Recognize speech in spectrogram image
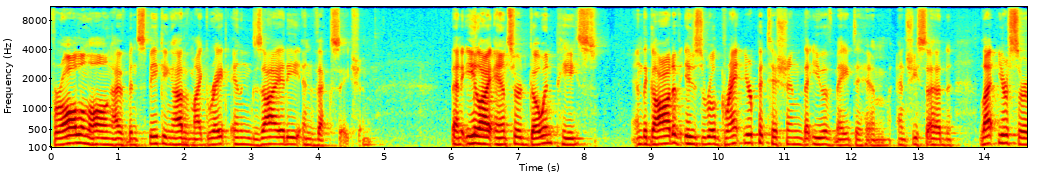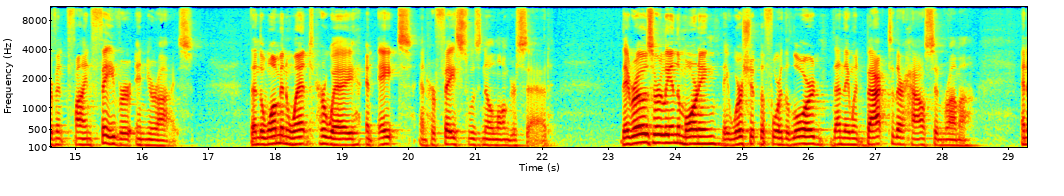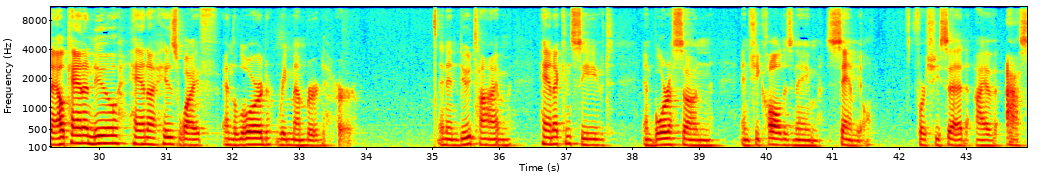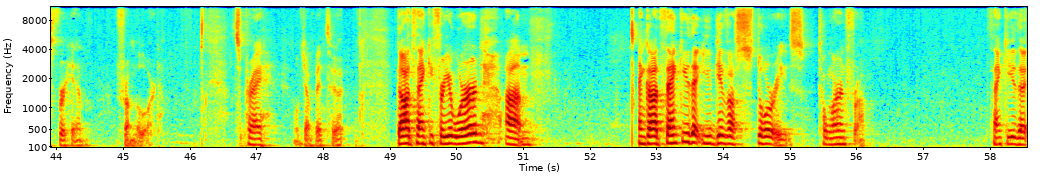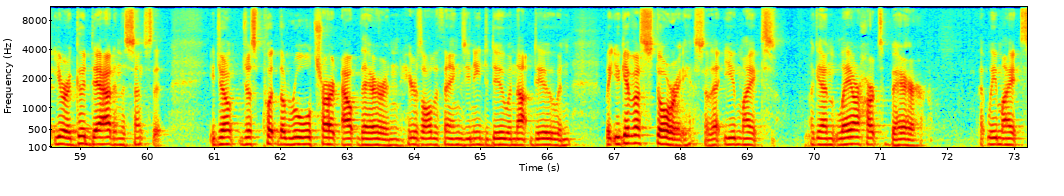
for all along I have been speaking out of my great anxiety and vexation. Then Eli answered, Go in peace and the God of Israel grant your petition that you have made to him. And she said, Let your servant find favor in your eyes. Then the woman went her way and ate, and her face was no longer sad. They rose early in the morning, they worshiped before the Lord, then they went back to their house in Ramah. And Elkanah knew Hannah, his wife, and the Lord remembered her. And in due time, Hannah conceived and bore a son, and she called his name Samuel, for she said, I have asked for him from the Lord. Let's pray. We'll jump into it. God, thank you for your word. Um, and God, thank you that you give us stories to learn from. Thank you that you're a good dad in the sense that you don't just put the rule chart out there and here's all the things you need to do and not do, and, but you give us story so that you might, again, lay our hearts bare, that we might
